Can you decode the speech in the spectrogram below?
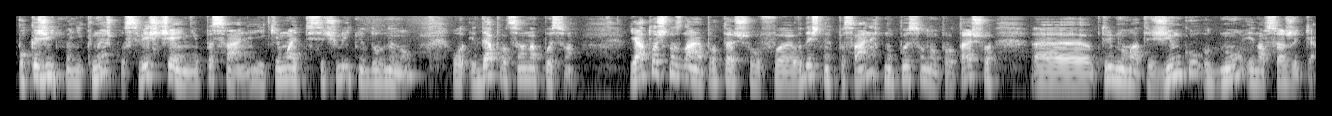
Покажіть мені книжку, священні писання, які мають тисячолітню давнину, от, і де про це написано. Я точно знаю про те, що в ведичних писаннях написано про те, що е, потрібно мати жінку одну і на все життя.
